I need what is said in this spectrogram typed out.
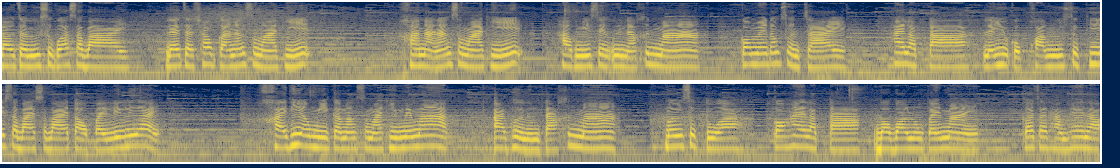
เราจะรู้สึกว่าสบาย และจะชอบการนั่งสมาธิ ขณะนั่งสมาธิ หากมีเสียงอื่นนะขึ้นมา ก็ไม่ต้องสนใจ ให้หลับตาและอยู่กับความรู้สึกที่สบายๆต่อไปเรื่อยๆใครที่ยังมีกำลังสมาธิไม่มาก อาจเผลอลืมตาขึ้นมา เมื่อรู้สึกตัว ก็ให้หลับตาเบาๆลงไปใหม่ ก็จะทำให้เรา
